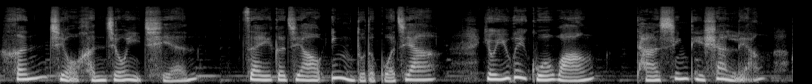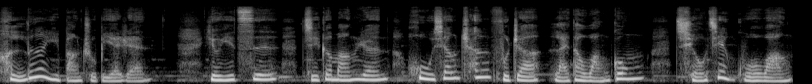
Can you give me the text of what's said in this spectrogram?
很久很久以前，在一个叫印度的国家，有一位国王，他心地善良，很乐意帮助别人。有一次，几个盲人互相搀扶着来到王宫，求见国王。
